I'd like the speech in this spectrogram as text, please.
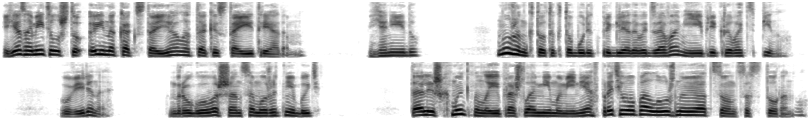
Я заметил, что Эйна как стояла, так и стоит рядом. Я не иду. Нужен кто-то, кто будет приглядывать за вами и прикрывать спину. Уверена? Другого шанса может не быть. Та лишь хмыкнула и прошла мимо меня в противоположную от солнца сторону.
